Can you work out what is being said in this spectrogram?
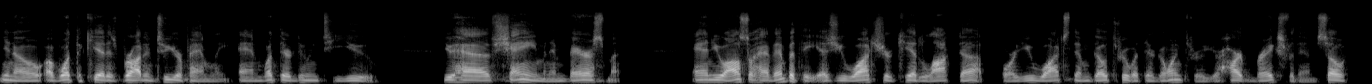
you know, of what the kid has brought into your family and what they're doing to you. You have shame and embarrassment. And you also have empathy as you watch your kid locked up or you watch them go through what they're going through. Your heart breaks for them. So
